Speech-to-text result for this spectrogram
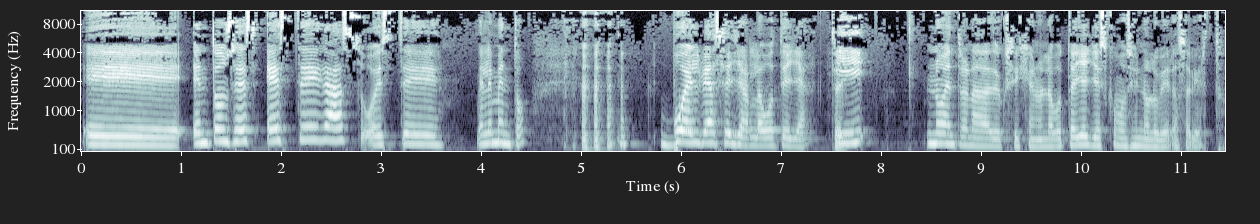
Eh, entonces, este gas o este elemento vuelve a sellar la botella Sí. y no entra nada de oxígeno en la botella y es como si no lo hubieras abierto.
